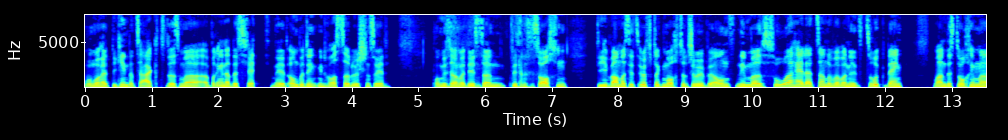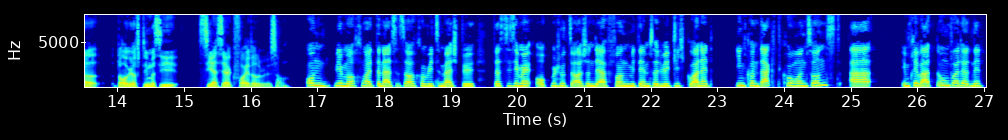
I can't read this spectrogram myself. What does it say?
wo man halt die Kinder zeigt, dass man ein brennendes Fett nicht unbedingt mit Wasser löschen sollte. Und ich sage mal, das sind, das sind so Sachen, die, wenn man es jetzt öfter gemacht hat, so wie bei uns, nicht mehr so ein Highlight sind, aber wenn ich jetzt zurückdenke, waren das doch immer Tage, auf die man sich sehr, sehr gefreut hat, würde ich sagen. Und wir machen halt dann auch so Sachen wie zum Beispiel, dass sie sich mal Oppenschutz anschauen dürfen, mit dem sie halt wirklich gar nicht in Kontakt kommen sonst auch im privaten Umfeld halt nicht.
